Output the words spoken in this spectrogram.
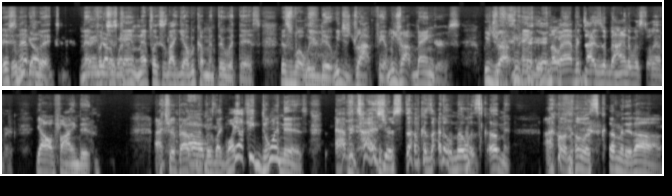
it's Netflix. Netflix just came. Netflix is like, yo, we're coming through with this. This is what we do. We just drop film. We drop bangers. We drop bangers. no advertising behind it whatsoever. Y'all find it. I trip out on um, it. It's like, why y'all keep doing this? Advertise your stuff because I don't know what's coming. I don't know what's coming at all.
